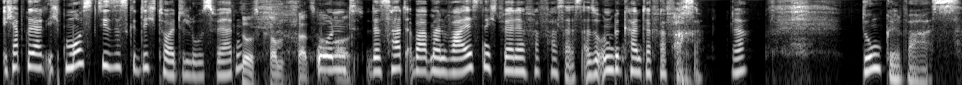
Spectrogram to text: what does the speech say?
ich habe gedacht, ich muss dieses Gedicht heute loswerden. los, komm, Schatz, Und raus. das hat, aber man weiß nicht, wer der Verfasser ist, also unbekannter Verfasser. Ja? Dunkel war's,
